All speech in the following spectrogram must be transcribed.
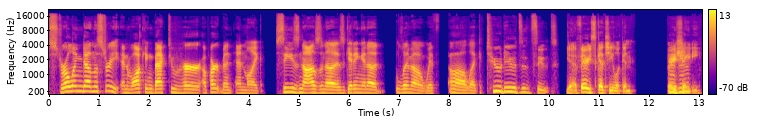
strolling down the street and walking back to her apartment and like sees Nazuna is getting in a limo with uh like two dudes in suits. yeah, very sketchy looking, very Mhm. shady.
